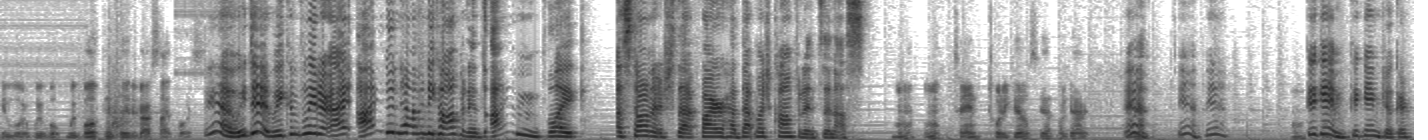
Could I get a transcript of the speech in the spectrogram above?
It would. We, we both completed our side course. Yeah, we did. We completed. I I didn't have any confidence. I'm like astonished that Fire had that much confidence in us. Mm-hmm. mm 10, 20 kills. Yeah, we got it. Yeah, yeah, yeah. Mhm. Good game. Good game, Joker.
